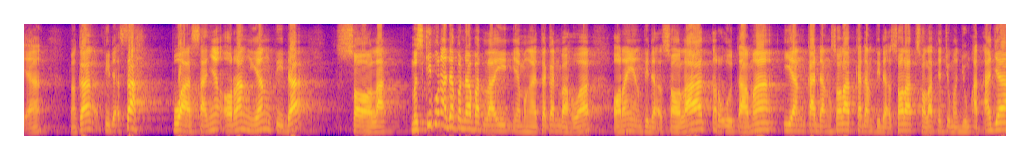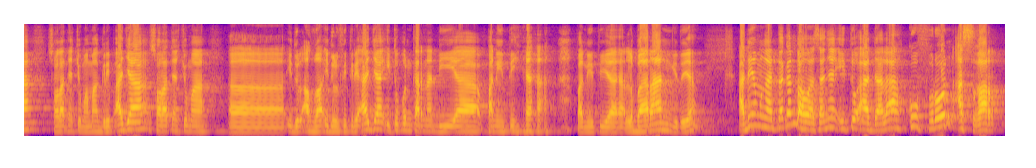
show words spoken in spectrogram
Ya. Maka tidak sah puasanya orang yang tidak sholat. Meskipun ada pendapat lain yang mengatakan bahwa orang yang tidak sholat, terutama yang kadang sholat, kadang tidak sholat, sholatnya cuma Jumat aja, sholatnya cuma maghrib aja, sholatnya cuma uh, Idul Adha, Idul Fitri aja, itu pun karena dia panitia, panitia Lebaran gitu ya. Ada yang mengatakan bahwasanya itu adalah kufrun asgar,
